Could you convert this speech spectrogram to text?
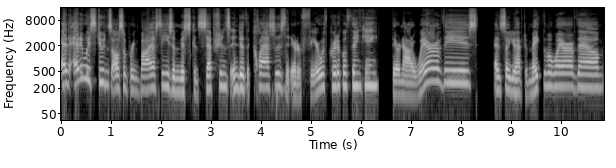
And anyway, students also bring biases and misconceptions into the classes that interfere with critical thinking. They're not aware of these. And so you have to make them aware of them.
